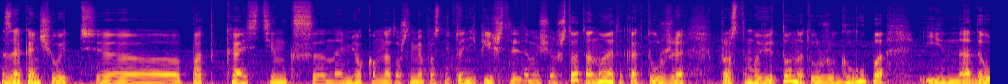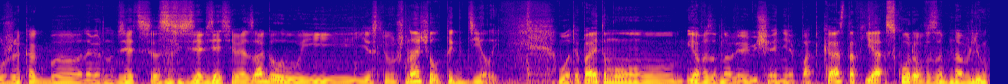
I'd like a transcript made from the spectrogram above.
заканчивать э, подкастинг с намеком на то, что мне просто никто не пишет или там еще что-то, ну, это как-то уже просто мовитон, это уже глупо, и надо уже как бы наверное, взять, взять себя за голову, и если уж начал, так делай. Вот, и поэтому я возобновляю вещание подкастов, я скоро возобновлю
